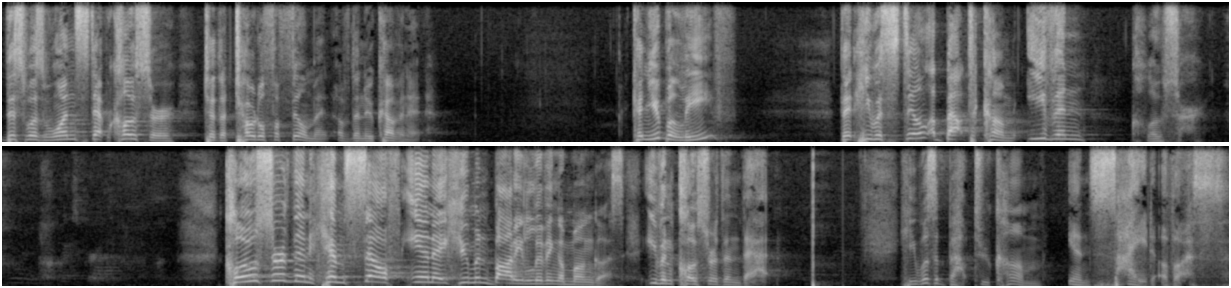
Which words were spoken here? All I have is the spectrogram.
this was one step closer to the total fulfillment of the new covenant. Can you believe that he was still about to come even closer? Closer than himself in a human body living among us, even closer than that. He was about to come inside of us.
